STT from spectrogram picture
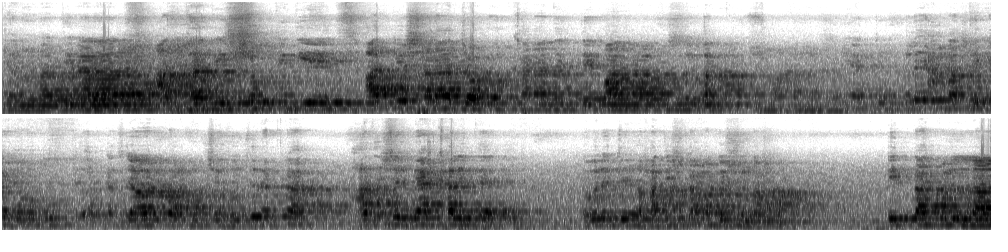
কেননা তিনারা আধ্যাত্মিক শক্তি দিয়ে আজকে সারা জগৎ খানা দেখতে পারব মুসলমান বলে আমার থেকে বড় মুক্তি একটা যাওয়ার পর হচ্ছে হুজুর একটা হাদিসের ব্যাখ্যা বলে যে, হাদিসটা আমাকে শোনা। ইত্তাকুল্লাহ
